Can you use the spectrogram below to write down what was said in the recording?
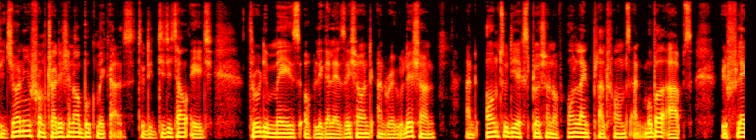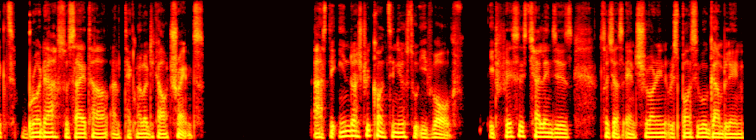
The journey from traditional bookmakers to the digital age through the maze of legalization and regulation and onto the explosion of online platforms and mobile apps reflects broader societal and technological trends. As the industry continues to evolve, it faces challenges such as ensuring responsible gambling,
